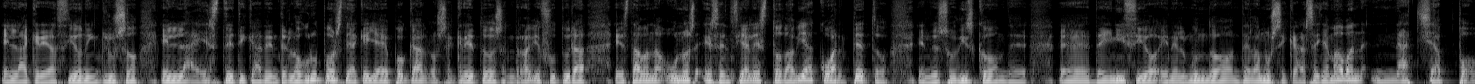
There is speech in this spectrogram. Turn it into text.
en la creación, incluso en la estética. De entre los grupos de aquella época, Los Secretos, Radio Futura, estaban unos esenciales todavía cuarteto en su disco de, eh, de inicio en el mundo de la música. Se llamaban Nacha Pop.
